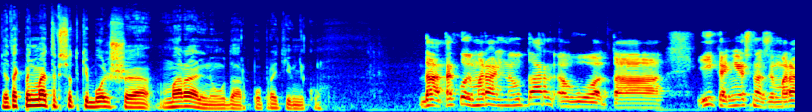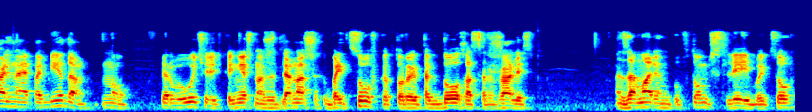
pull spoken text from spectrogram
Я так понимаю, это все-таки больше моральный удар по противнику. Да, такой моральный удар, вот, а, и, конечно же, моральная победа, ну, в первую очередь, конечно же, для наших бойцов, которые так долго сражались за Маринку, в том числе и бойцов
